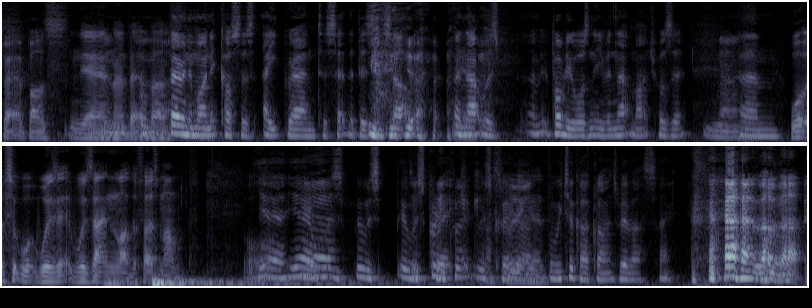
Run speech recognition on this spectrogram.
better buzz. Yeah, than- no better Well, buzz. bearing in mind, it cost us eight grand to set the business up, yeah. and Yeah. that was I mean, it probably wasn't even that much, was it? No. Um, What, so what was it? Was that in like the first month? Or- yeah, yeah, Yeah. It was. It was. It was, was pretty quick. quick. It was That's quick. really good. But we took our clients with us. So I love that.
